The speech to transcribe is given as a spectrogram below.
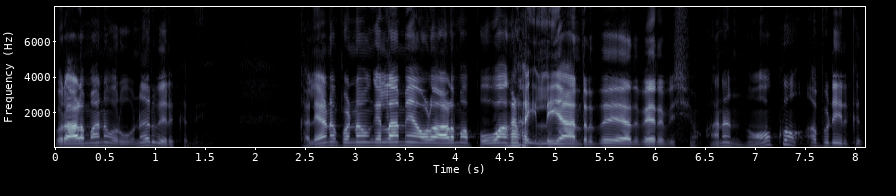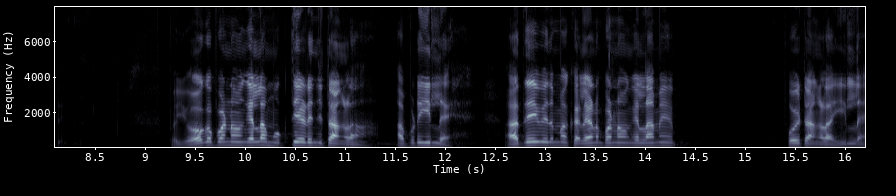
ஒரு ஆழமான ஒரு உணர்வு இருக்குது. கல்யாணம் பண்ணவங்க எல்லாமே அவ்வளோ ஆழமாக போவாங்களா இல்லையான்றது அது வேறு விஷயம். ஆனால் நோக்கம் அப்படி இருக்குது. இப்போ யோகா பண்ணவங்க எல்லாம் முக்தி அடைஞ்சிட்டாங்களாம் அப்படி இல்லை. அதே விதமாக கல்யாணம் பண்ணவங்க எல்லாமே போயிட்டாங்களா? இல்லை.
